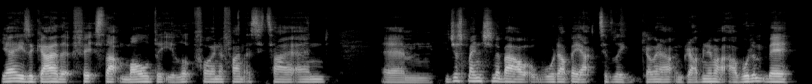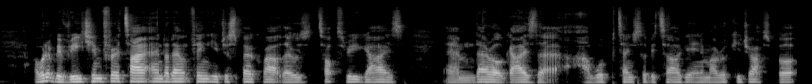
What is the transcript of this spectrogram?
yeah, he's a guy that fits that mold that you look for in a fantasy tight end. Um, you just mentioned about would I be actively going out and grabbing him? I, I wouldn't be. I wouldn't be reaching for a tight end. I don't think you've just spoke about those top three guys. Um, they're all guys that I would potentially be targeting in my rookie drafts. But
